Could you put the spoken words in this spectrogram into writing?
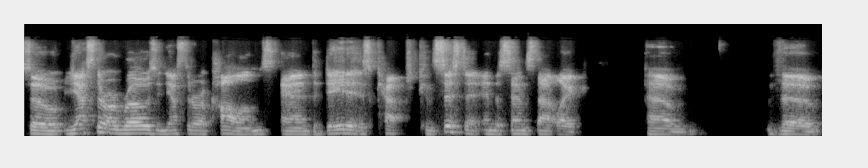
So yes, there are rows and yes, there are columns, and the data is kept consistent in the sense that like um, the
